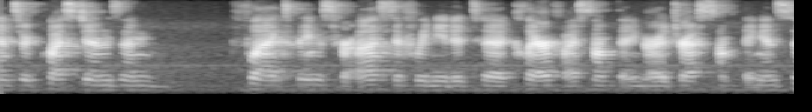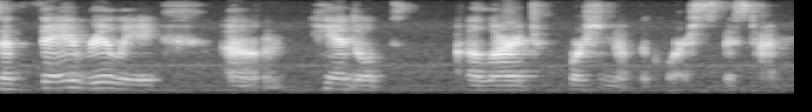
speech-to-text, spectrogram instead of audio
answered questions and flagged things for us if we needed to clarify something or address something. And so they really um, handled a large portion of the course this time.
